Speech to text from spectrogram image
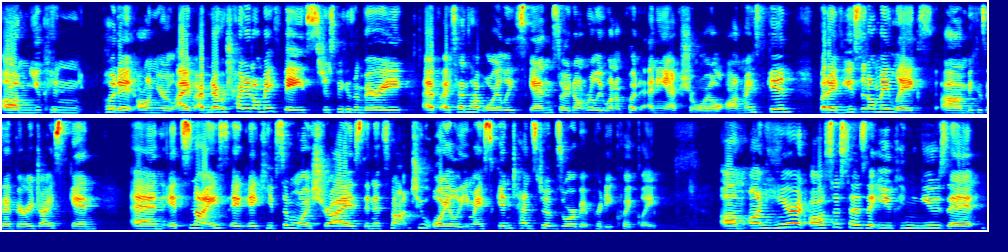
Um, you can put it on your. I've, I've never tried it on my face just because I'm very. I, I, tend to have oily skin, so I don't really want to put any extra oil on my skin. But I've used it on my legs um, because I have very dry skin, and it's nice. It, it, keeps them moisturized, and it's not too oily. My skin tends to absorb it pretty quickly. Um, on here, it also says that you can use it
